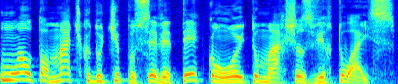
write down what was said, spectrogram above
um automático do tipo CVT com oito marchas virtuais.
